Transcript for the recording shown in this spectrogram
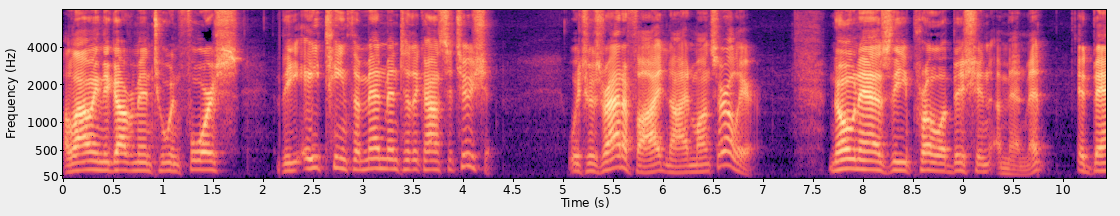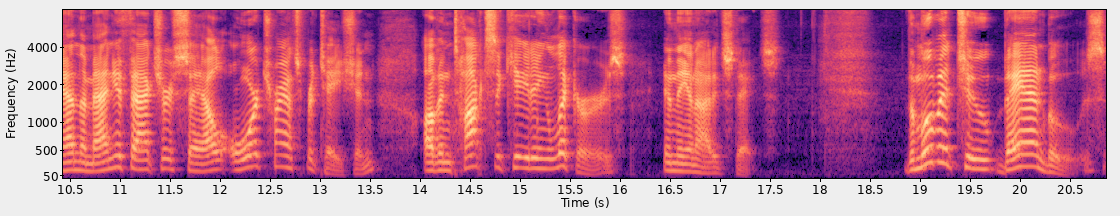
allowing the government to enforce the 18th Amendment to the Constitution which was ratified nine months earlier. Known as the Prohibition Amendment, it banned the manufacture, sale, or transportation of intoxicating liquors in the United States. The movement to ban booze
